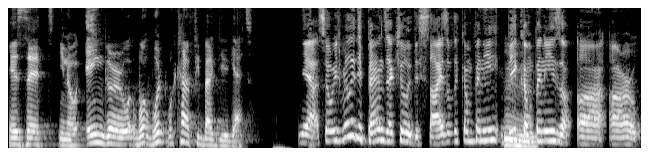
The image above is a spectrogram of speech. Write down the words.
Is it, you know, anger? What, what, what kind of feedback do you get? Yeah, so it really depends actually the size of the company. Mm. Big companies are, are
